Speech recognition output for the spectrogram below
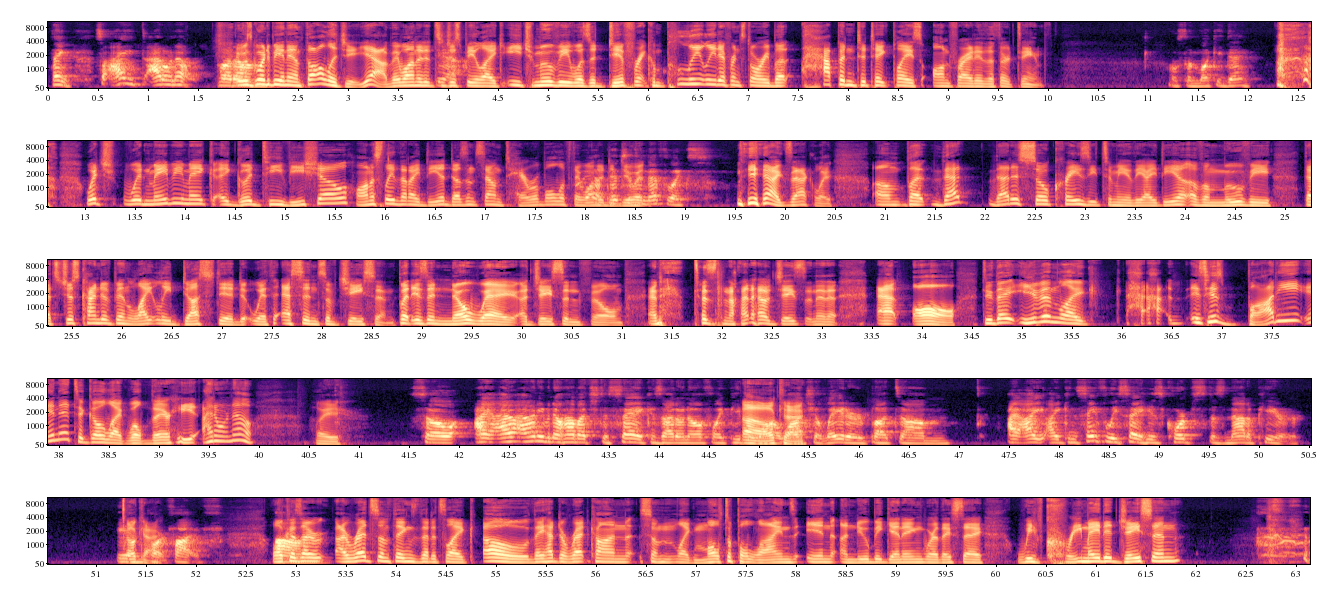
thing. So I I don't know, but It was um, going to be an anthology. Yeah, they wanted it to Yeah. just be like each movie was a different, completely different story, but happened to take place on Friday the 13th, most unlucky day. which would maybe make a good TV show. Honestly, that idea doesn't sound terrible if they wanted yeah, to do it. Netflix. yeah, exactly. Um, but that that is so crazy to me. The idea of a movie that's just kind of been lightly dusted with essence of Jason, but is in no way a Jason film and does not have Jason in it at all. Do they even like? Ha- is his body in it to go like? Well, there he. I don't know. Wait. So I, I don't even know how much to say because I don't know if like people Oh, want okay. watch it later. But um, I, I I can safely say his corpse does not appear in Okay. part five. Well, because Um, I I read some things that it's like, oh, they had to retcon some like multiple lines in a new beginning where they say we've cremated Jason.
